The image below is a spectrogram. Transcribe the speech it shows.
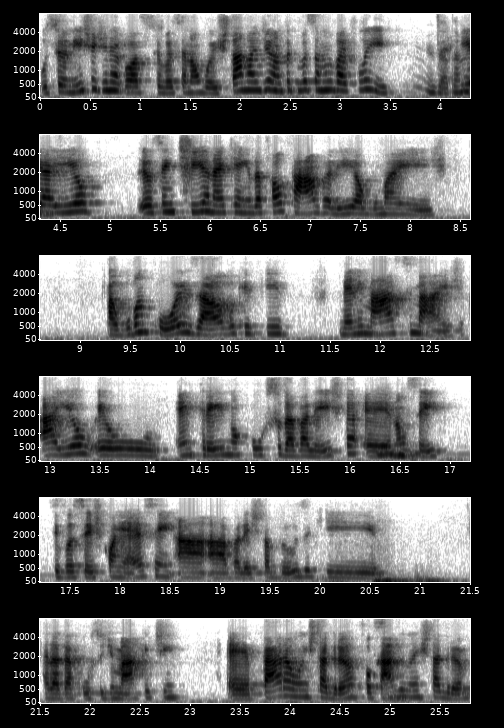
o seu nicho de negócio, se você não gostar, não adianta que você não vai fluir. Exatamente. E aí eu, eu sentia, né, que ainda faltava ali algumas alguma coisa, algo que, que me animasse mais. Aí eu, eu entrei no curso da Valesca, é, uhum. não sei se vocês conhecem a, a Valesca Bruse, que ela dá curso de marketing é, para o Instagram, focado Sim. no Instagram.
